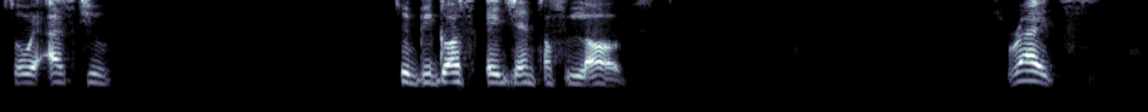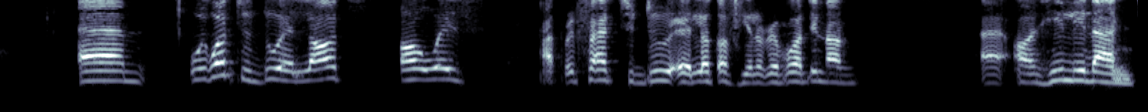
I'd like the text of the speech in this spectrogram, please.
So we ask you to be God's agent of love. Right. Um, we want to do a lot. Always, I prefer to do a lot of rewarding on uh, on healing and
